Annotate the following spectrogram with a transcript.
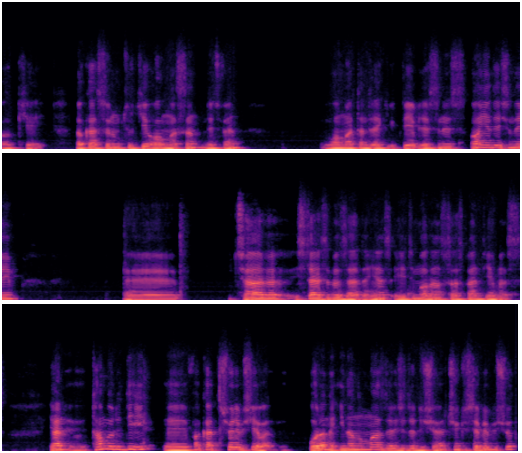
Okey. Lokasyonum Türkiye olmasın lütfen. Walmart'tan direkt yükleyebilirsiniz. 17 yaşındayım. Ee, çağrı istersen özelden yaz. Eğitim alan suspend yemez. Yani tam öyle değil. E, fakat şöyle bir şey var oranı inanılmaz derecede düşer. Çünkü sebebi şu,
